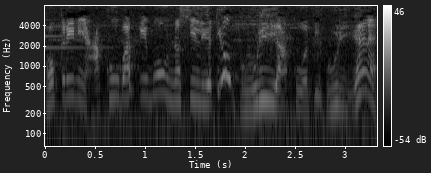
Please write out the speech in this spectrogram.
છોકરીની આખું બાકી બહુ નસીલી હતી ભૂરી આખું હતી ભૂરી હે ને?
